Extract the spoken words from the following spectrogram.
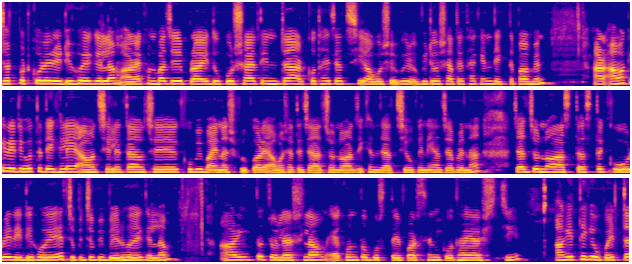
ঝটপট করে রেডি হয়ে গেলাম। আর এখন বাজে প্রায় দুপুর সাড়ে তিনটা। আর কোথায় যাচ্ছি? অবশ্যই ভিডিওর সাথে থাকেন, দেখতে পাবেন। আর আমাকে রেডি হতে দেখলে আমার ছেলেটা হচ্ছে খুবই বায়না শুরু করে আমার সাথে যাওয়ার জন্য। আর যেখানে যাচ্ছি ওকে নেওয়া যাবে না। যার জন্য আস্তে আস্তে করে রেডি হয়ে চুপি চুপি বের হয়ে গেলাম। আর এই তো চলে আসলাম। এখন তো বুঝতেই পারছেন কোথায় আসছি। আগের থেকে ওয়েটটা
